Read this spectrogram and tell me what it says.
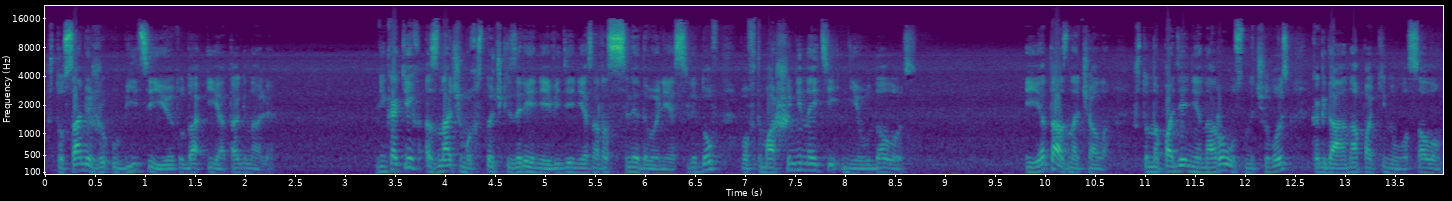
что сами же убийцы ее туда и отогнали. Никаких значимых с точки зрения ведения расследования следов в автомашине найти не удалось. И это означало, что нападение на Роуз началось, когда она покинула салон.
